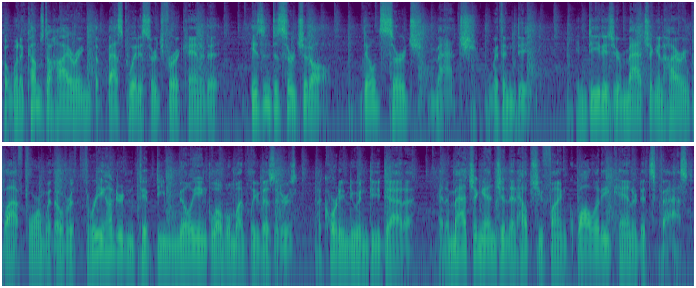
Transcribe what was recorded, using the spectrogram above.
But when it comes to hiring, the best way to search for a candidate isn't to search at all. Don't search match with Indeed. Indeed is your matching and hiring platform with over 350 million global monthly visitors, according to Indeed data and a matching engine that helps you find quality candidates fast.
